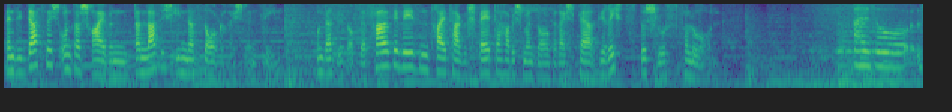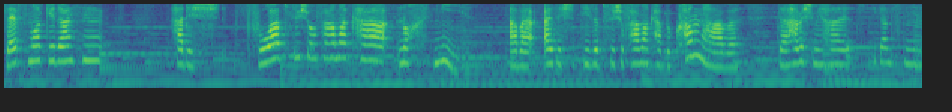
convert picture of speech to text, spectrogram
wenn Sie das nicht unterschreiben, dann lasse ich Ihnen das Sorgerecht entziehen. Und das ist auch der Fall gewesen. Drei Tage später habe ich mein Sorgerecht per Gerichtsbeschluss verloren. Also Selbstmordgedanken hatte ich vor Psychopharmaka noch nie. Aber als ich diese Psychopharmaka bekommen habe, da habe ich mir halt die ganzen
